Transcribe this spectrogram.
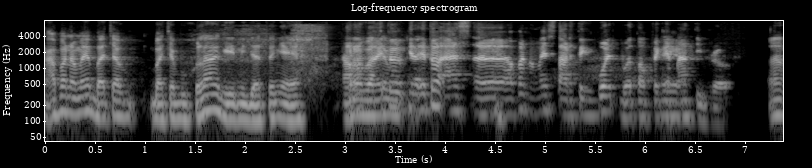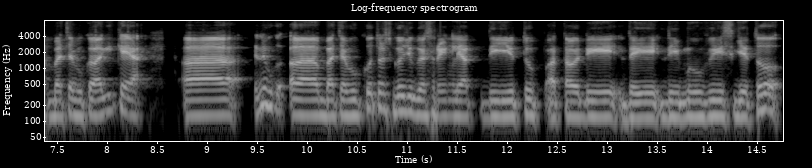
apa namanya baca baca buku lagi nih jatuhnya ya. Karena baca itu buku, itu as uh, apa namanya starting point buat topiknya iya. nanti bro. Uh, baca buku lagi kayak uh, ini uh, baca buku terus gue juga sering lihat di YouTube atau di di di movies gitu.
